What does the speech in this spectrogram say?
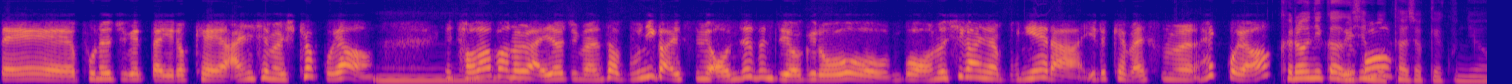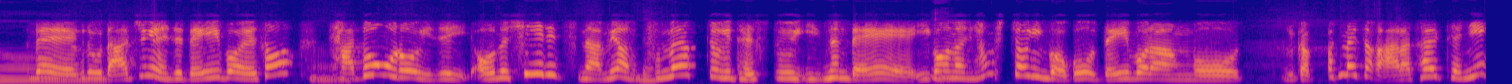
때 보내주겠다 이렇게 안심을 시켰고요. 음. 이 전화번호를 알려주면서 문의가 있으면 언제든지 여기로 뭐 어느 시간이나 문의해라 이렇게 말씀을 했고요. 그러니까 의심 그리고- 못 하셨겠 군요. 네, 그리고 나중에 이제 네이버에서 어. 자동으로 이제 어느 시일이 지나면 네. 구매 확정이 될 수도 있는데 이거는 형식적인 거고 네이버랑 뭐 그러니까 판매자가 알아서 할 테니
